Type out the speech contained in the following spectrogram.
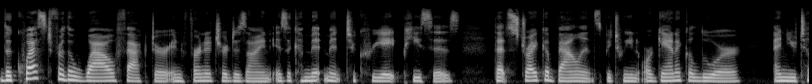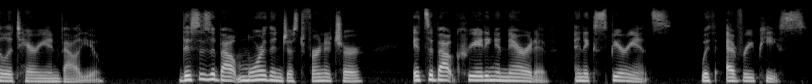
The quest for the wow factor in furniture design is a commitment to create pieces that strike a balance between organic allure and utilitarian value. This is about more than just furniture, it's about creating a narrative, an experience, with every piece.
